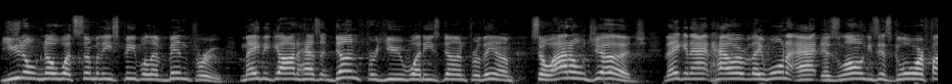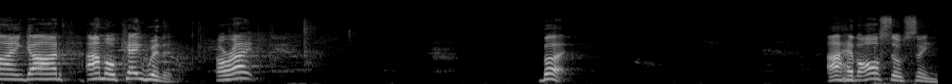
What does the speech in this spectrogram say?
you don't know what some of these people have been through. Maybe God hasn't done for you what He's done for them, so I don't judge. They can act however they want to act as long as it's glorifying God. I'm okay with it. All right? But I have also seen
